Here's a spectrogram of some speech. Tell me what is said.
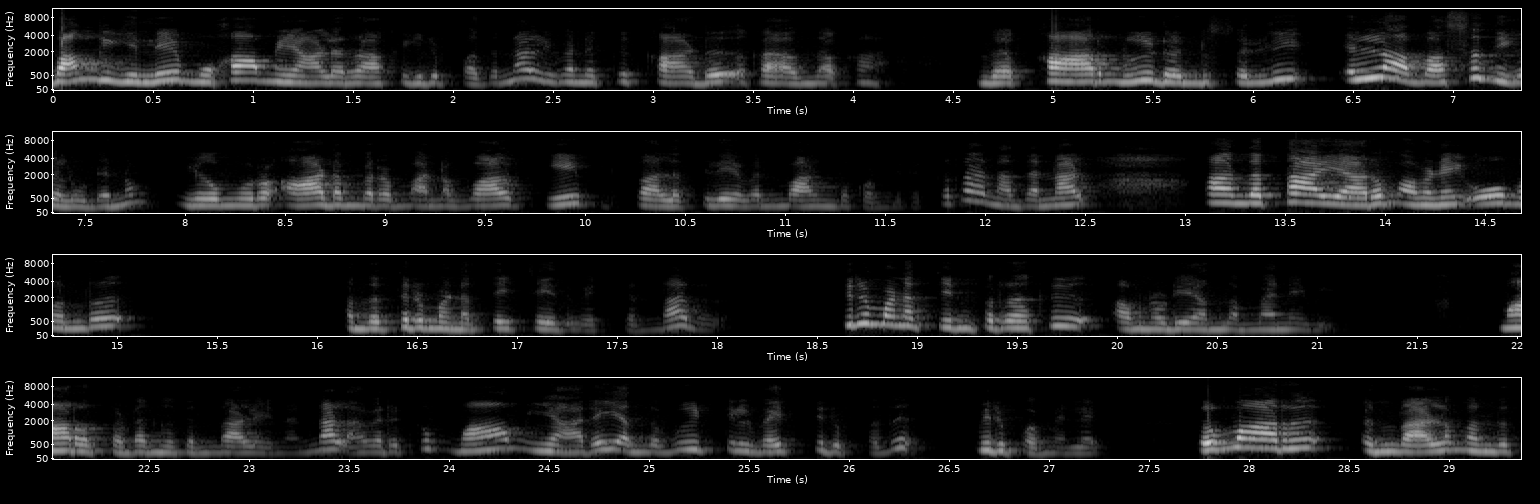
வங்கியிலே முகாமையாளராக இருப்பதனால் இவனுக்கு காடு அந்த கா- இந்த கார் வீடு என்று சொல்லி எல்லா வசதிகளுடனும் மிகவும் ஒரு ஆடம்பரமான வாழ்க்கையை பிற்காலத்திலே அவன் வாழ்ந்து கொண்டிருக்கிறான். அதனால் அந்த தாயாரும் அவனை ஓம் என்று அந்த திருமணத்தை செய்து வைக்கின்றார். திருமணத்தின் பிறகு அவனுடைய அந்த மனைவி மாறத் தொடங்குகின்றாள் ஏனென்றால் அவருக்கு மாமியாரை அந்த வீட்டில் வைத்திருப்பது விருப்பமில்லை. எவ்வாறு என்றாலும் அந்த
